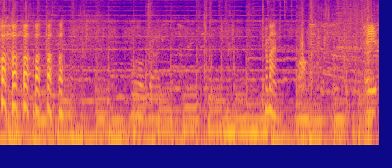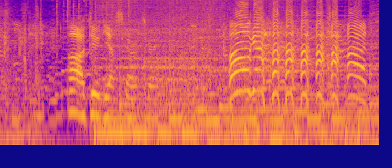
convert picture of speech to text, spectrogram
Oh god. Come on. Eight. Oh dude, yes, Skyrim's great. Oh god!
